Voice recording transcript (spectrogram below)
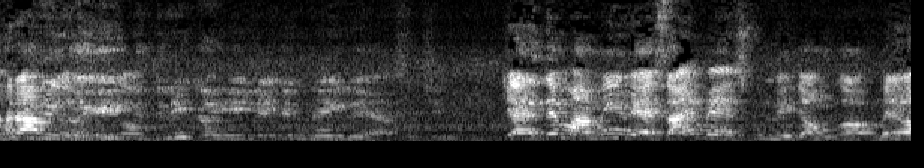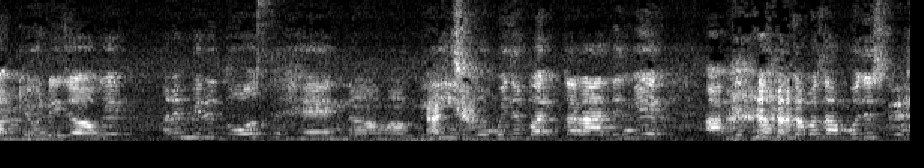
खराब नहीं होने दूँगा। कही लेकिन नहीं गया कह रहे थे मामी ऐसा है मैं स्कूल नहीं जाऊँगा। मैंने कहा क्यों नहीं जाओगे? अरे मेरे दोस्त है ना मामी। अच्छा। वो मुझे वर्क करा देंगे। आपने मतलब बस आप मुझे स्कूल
